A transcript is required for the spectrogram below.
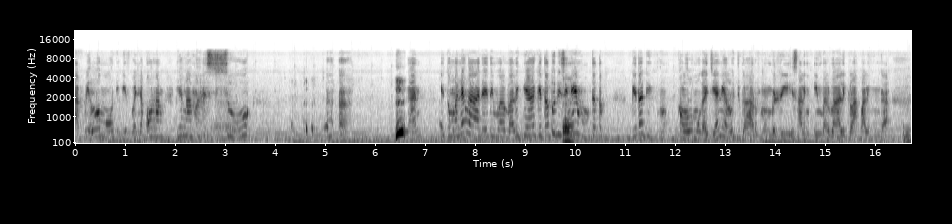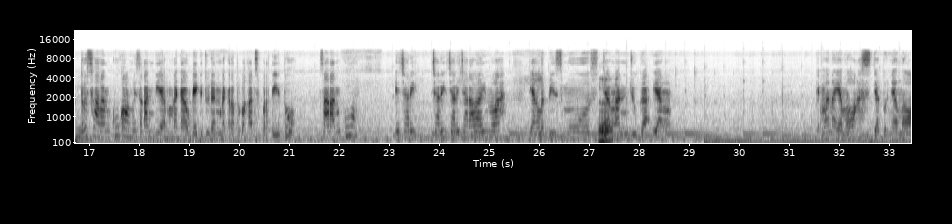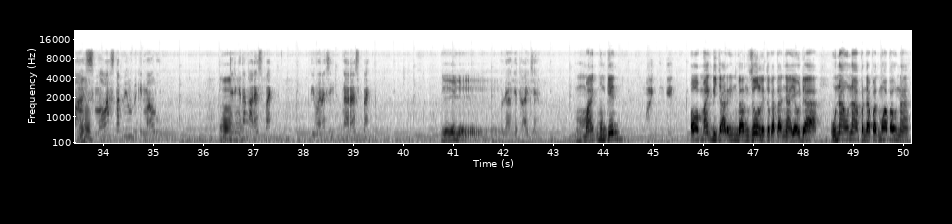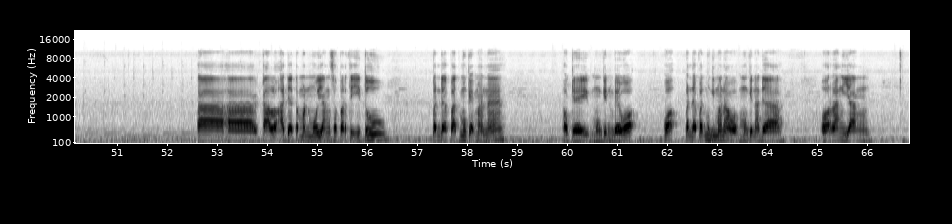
tapi lo mau di give banyak orang ya nggak masuk. Uh-uh. kan? Hitungannya nggak ada timbal baliknya. Kita tuh di sini tetap kita di kalau lu mau gajian ya lu juga harus memberi saling imbal balik lah paling enggak terus saranku kalau misalkan dia mereka kayak gitu dan mereka tetap akan seperti itu saranku ya cari cari cari cara lain lah yang lebih smooth Ya. jangan juga yang kayak mana ya melas jatuhnya melas melas tapi lu bikin malu Ah, jadi kita nggak respect gimana sih nggak respect Ya ya ya ya. ya. udah gitu aja Mike mungkin? Oh Mike dicariin Bang Zul itu katanya. Ya udah. Una Una pendapatmu apa Una? Ah, kalau ada temenmu yang seperti itu, pendapatmu kayak mana? Oke, mungkin Bewo. Wo, pendapatmu gimana, Wo? Mungkin ada orang yang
